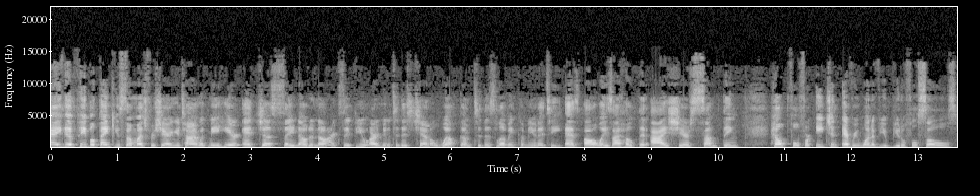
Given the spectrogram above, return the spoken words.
Hey, good people, thank you so much for sharing your time with me here at Just Say No to Narcs. If you are new to this channel, welcome to this loving community. As always, I hope that I share something helpful for each and every one of you beautiful souls.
